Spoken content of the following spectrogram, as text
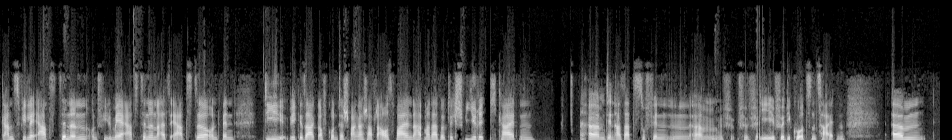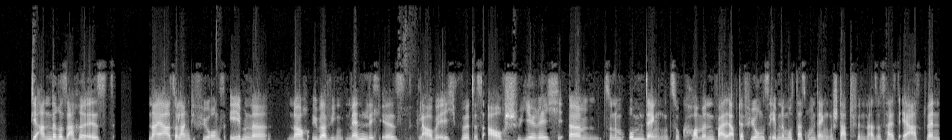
ganz viele Ärztinnen und viel mehr Ärztinnen als Ärzte. Und wenn die, wie gesagt, aufgrund der Schwangerschaft ausfallen, hat man da wirklich Schwierigkeiten, ähm, den Ersatz zu finden ähm, für, für, die, für die kurzen Zeiten. Ähm, die andere Sache ist, naja, solange die Führungsebene noch überwiegend männlich ist, glaube ich, wird es auch schwierig, ähm, zu einem Umdenken zu kommen, weil auf der Führungsebene muss das Umdenken stattfinden. Also das heißt, erst wenn,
